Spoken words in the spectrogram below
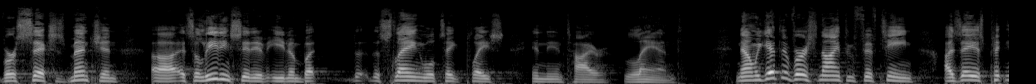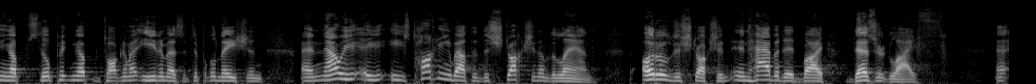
verse 6 is mentioned, uh, it's a leading city of Edom, but the, the slaying will take place in the entire land. Now, when we get to verse 9 through 15, Isaiah is picking up, still picking up, talking about Edom as a typical nation. And now he, he's talking about the destruction of the land, utter destruction, inhabited by desert life. And,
